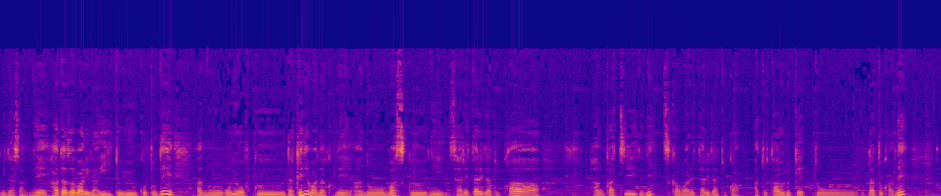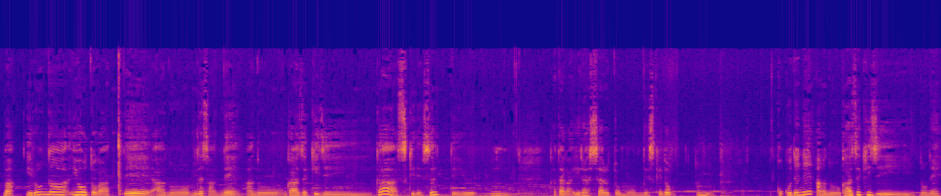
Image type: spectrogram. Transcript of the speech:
皆さんね、肌触りがいいということで、あの、お洋服だけではなくね、あの、マスクにされたりだとか、ハンカチでね、使われたりだとか、あとタオルケットだとかね、まあ、いろんな用途があって、あの、皆さんね、あの、ガーゼ生地が好きですっていう、うん、方がいらっしゃると思うんですけど、うん。ここでね、あの、ガーゼ生地のね、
